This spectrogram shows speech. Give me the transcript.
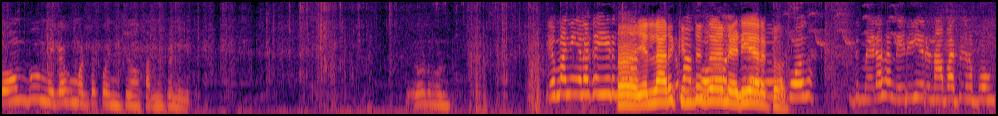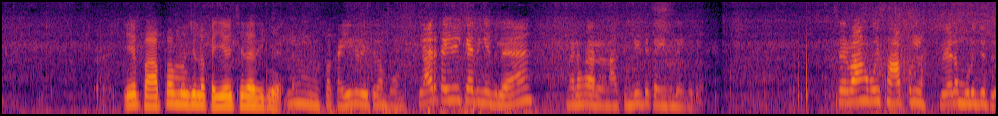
சோம்பு மிளகு மட்டும் கொஞ்சம் கம்மி பண்ணிக்கிட்டேன். ஏம்மா நீங்க எல்லாம் கை எடுங்க எல்லாரும் கிண்டுங்க நெடியாரட்டும் போதும். இது மிளகா நெறியேறு நான் பார்த்துக்கிறேன் போங்க ஏ பாப்பா மூஞ்சில கைய வச்சிடாதீங்க. ம் இப்போ கை கழுவிட்டு தான் போகணும். யாரும் கை வைக்காதீங்க இதில்? மிளகாயில் நான் கிண்டிட்டு கை கழுவிக்கிறேன். சரி வாங்க போய் சாப்பிடலாம். வேலை முடிஞ்சிட்டு.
